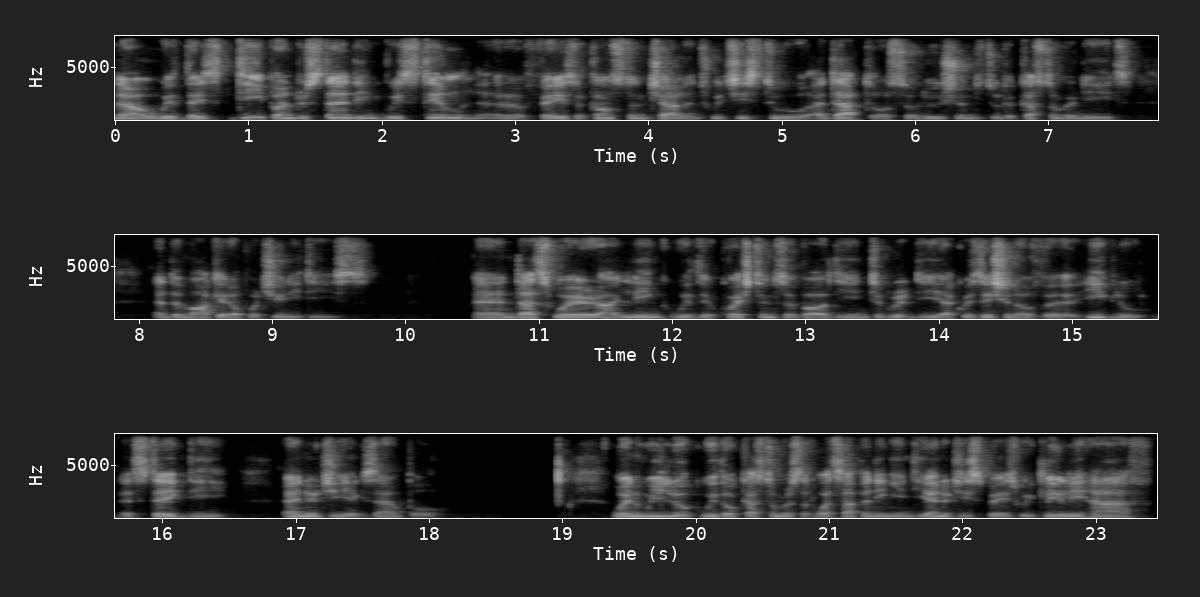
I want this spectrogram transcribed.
Now, with this deep understanding, we still uh, face a constant challenge, which is to adapt our solutions to the customer needs and the market opportunities. And that's where I link with your questions about the, the acquisition of uh, Igloo. Let's take the energy example when we look with our customers at what's happening in the energy space, we clearly have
